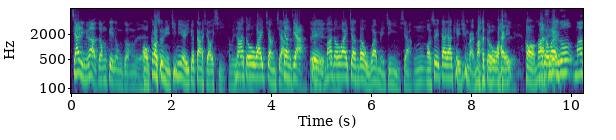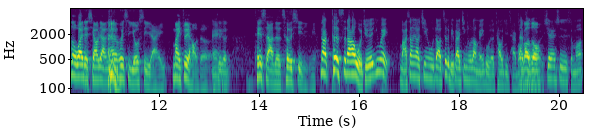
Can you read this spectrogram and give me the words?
家里没办法装电动装的。哦，告诉你，今天有一个大消息，Model Y 降价，降价，对，Model Y 降到五万美金以下，嗯，好，所以大家可以去买 Model Y。好，Model Y 说 Model Y 的销量应该会是有史以来卖最好的 这个 Tesla 的车系里面。那特斯拉，我觉得因为马上要进入到这个礼拜进入到美股的超级财报，财报中，现在是什么？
